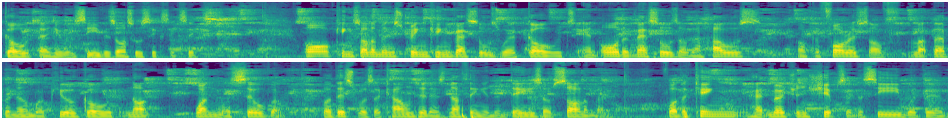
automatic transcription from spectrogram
gold that he received is also 666. All King Solomon's drinking vessels were gold, and all the vessels of the house of the forest of Lebanon were pure gold, not one was silver, for this was accounted as nothing in the days of Solomon. For the king had merchant ships at the sea with the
